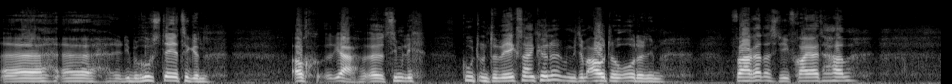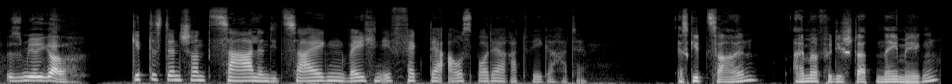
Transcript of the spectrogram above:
äh, äh, die Berufstätigen auch ja, ziemlich gut unterwegs sein können, mit dem Auto oder dem Fahrrad, dass sie die Freiheit haben. Das ist mir egal. Gibt es denn schon Zahlen, die zeigen, welchen Effekt der Ausbau der Radwege hatte? Es gibt Zahlen, einmal für die Stadt Nijmegen.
